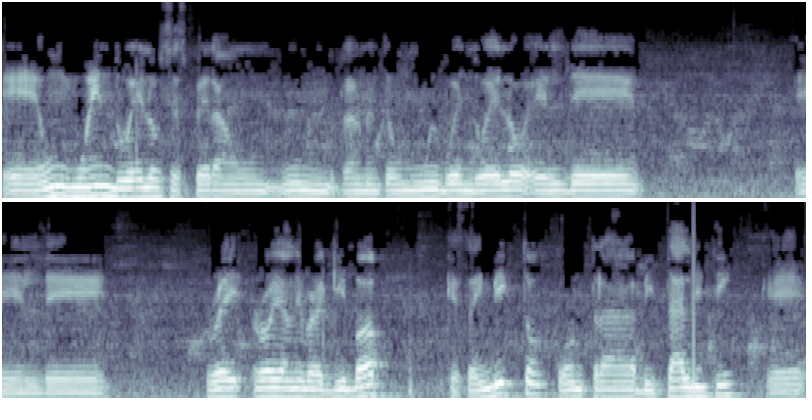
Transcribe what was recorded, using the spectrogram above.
Eh, un buen duelo, se espera un, un- realmente un muy buen duelo. El de el de Royal Never Give Up, que está invicto, contra Vitality, que,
